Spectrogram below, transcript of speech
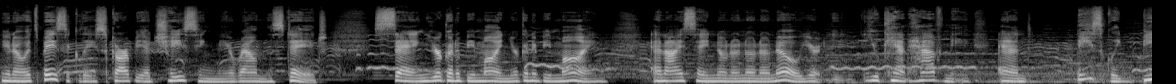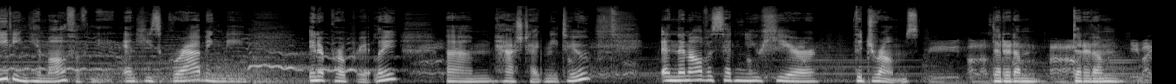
You know, it's basically Scarpia chasing me around the stage, saying, You're going to be mine, you're going to be mine. And I say, No, no, no, no, no, you're, you can't have me. And basically beating him off of me. And he's grabbing me inappropriately. Um, hashtag me too. And then all of a sudden you hear the drums. Da da dum, da da dum,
